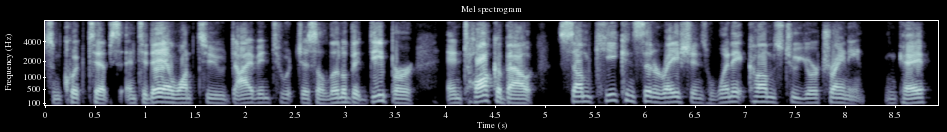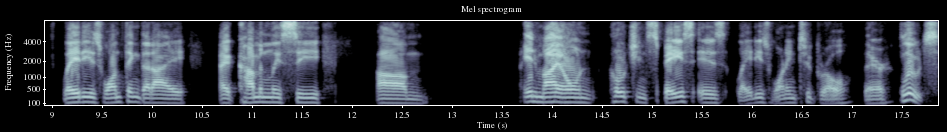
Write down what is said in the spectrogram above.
some quick tips. And today I want to dive into it just a little bit deeper and talk about some key considerations when it comes to your training. Okay. Ladies, one thing that I I commonly see um, in my own coaching space is ladies wanting to grow their glutes.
